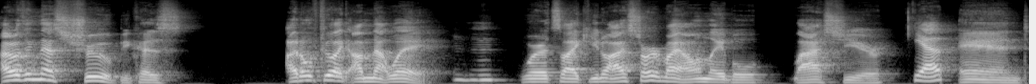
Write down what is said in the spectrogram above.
I don't think that's true because I don't feel like I'm that way. Mhm. Where it's like you know I started my own label last year. yep and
